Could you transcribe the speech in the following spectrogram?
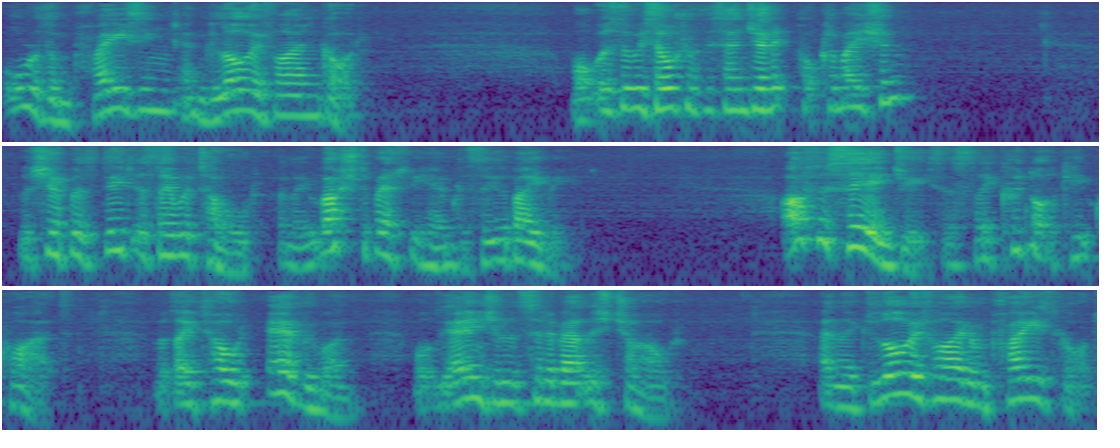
all of them praising and glorifying God. What was the result of this angelic proclamation? The shepherds did as they were told, and they rushed to Bethlehem to see the baby. After seeing Jesus, they could not keep quiet, but they told everyone what the angel had said about this child, and they glorified and praised God.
